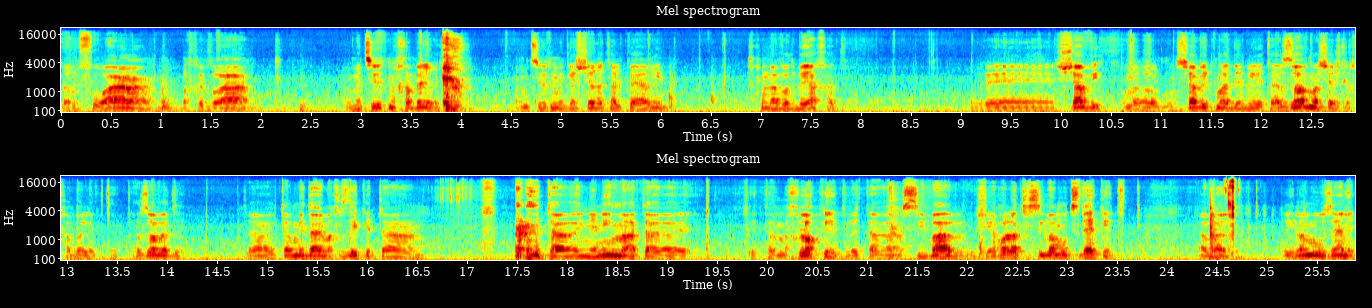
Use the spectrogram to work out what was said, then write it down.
ברפואה, בחברה, המציאות מחברת, המציאות מגשרת על פערים, צריכים לעבוד ביחד. ושביק, אומר האוגנוס, שביק מה דבילי, תעזוב מה שיש לך בלב קצת, תעזוב את זה. אתה יותר מדי מחזיק את, ה... את העניינים, את, ה... את המחלוקת ואת הסיבה, שיכול להיות סיבה מוצדקת, אבל היא לא מאוזנת.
